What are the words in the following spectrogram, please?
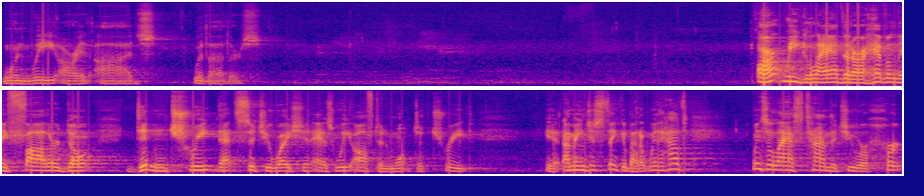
when we are at odds with others. Aren't we glad that our Heavenly Father don't, didn't treat that situation as we often want to treat it? I mean, just think about it. When, how, when's the last time that you were hurt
